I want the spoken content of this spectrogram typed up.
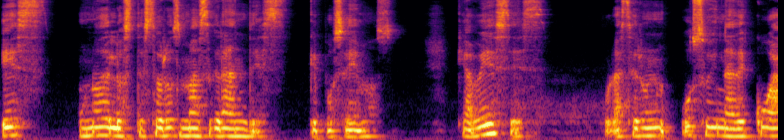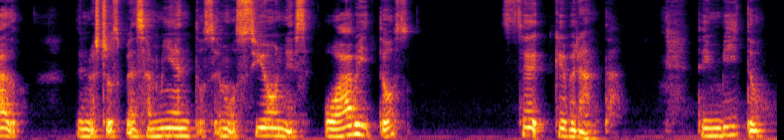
es uno de los tesoros más grandes que poseemos, que a veces, por hacer un uso inadecuado de nuestros pensamientos, emociones o hábitos, se quebranta. Te invito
